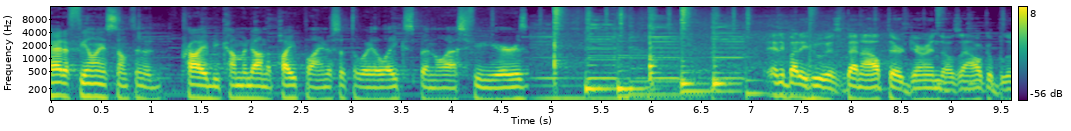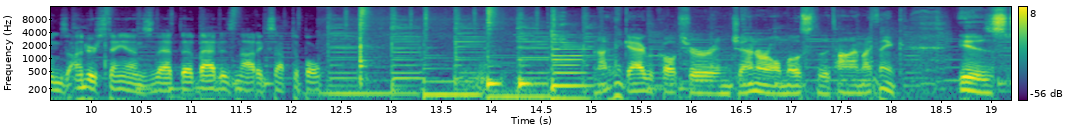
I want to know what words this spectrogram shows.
Had a feeling something would probably be coming down the pipeline just with the way the lake's been the last few years. Anybody who has been out there during those algal blooms understands that that, that is not acceptable. I think agriculture in general, most of the time, I think is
